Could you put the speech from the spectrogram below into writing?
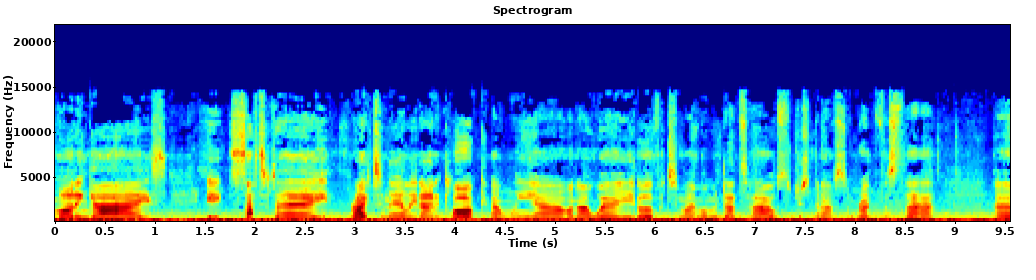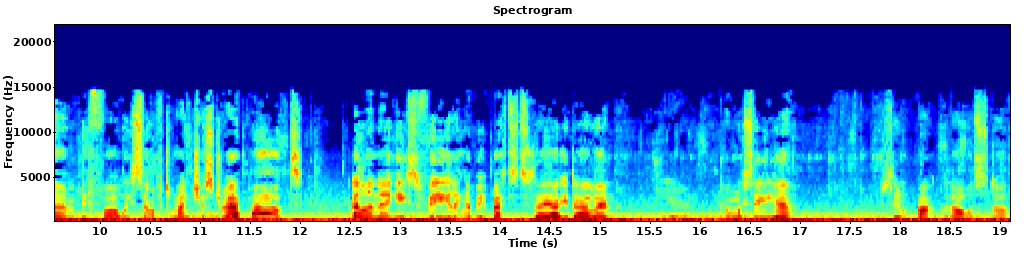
Good morning guys. It's Saturday, bright and early, 9 o'clock and we are on our way over to my mum and dad's house. We're just going to have some breakfast there um, before we set off to Manchester Airport. Eleanor is feeling a bit better today, aren't you darling? Yeah. Can we see you? She's back with all the stuff.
